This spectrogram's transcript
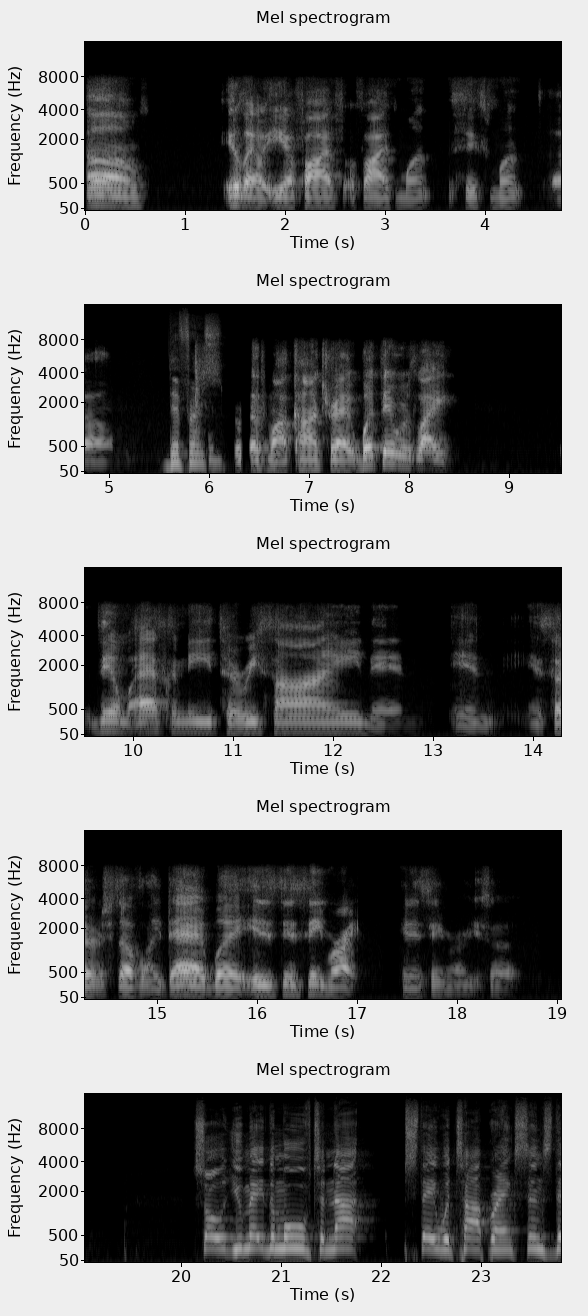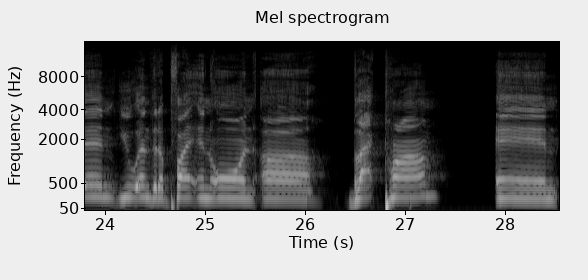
Um, it was like yeah, five a five month, six month. Um, difference? that's my contract. But there was like them asking me to resign and and and certain stuff like that, but it just didn't seem right. It didn't seem right. So So you made the move to not stay with Top Rank. Since then, you ended up fighting on uh, Black Prom, and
